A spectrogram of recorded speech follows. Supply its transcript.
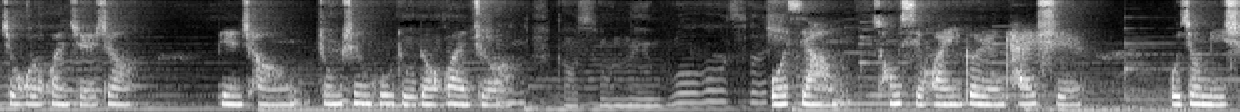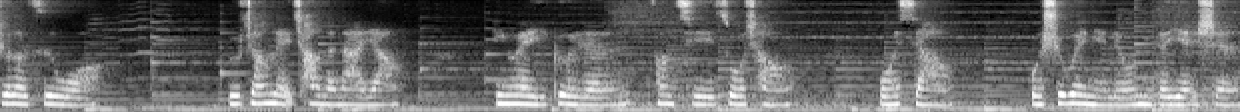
就会患绝症，变成终身孤独的患者。我想从喜欢一个人开始，我就迷失了自我。如张磊唱的那样，因为一个人放弃一座城，我想，我是为你留你的眼神。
